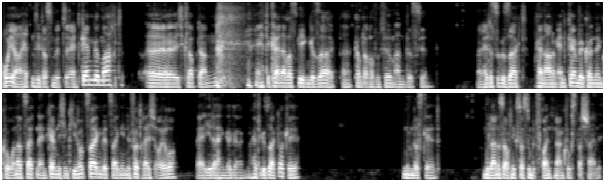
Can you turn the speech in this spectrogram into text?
Oh ja, hätten sie das mit Endgame gemacht, äh, ich glaube, dann hätte keiner was gegen gesagt. Ne? Kommt auch auf den Film an ein bisschen. Dann hättest du gesagt, keine Ahnung, Endgame, wir können in Corona-Zeiten Endgame nicht im Kino zeigen, wir zeigen ihn für 30 Euro. Wäre jeder hingegangen. Hätte gesagt, okay, nimm das Geld. Mulan ist auch nichts, was du mit Freunden anguckst wahrscheinlich.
